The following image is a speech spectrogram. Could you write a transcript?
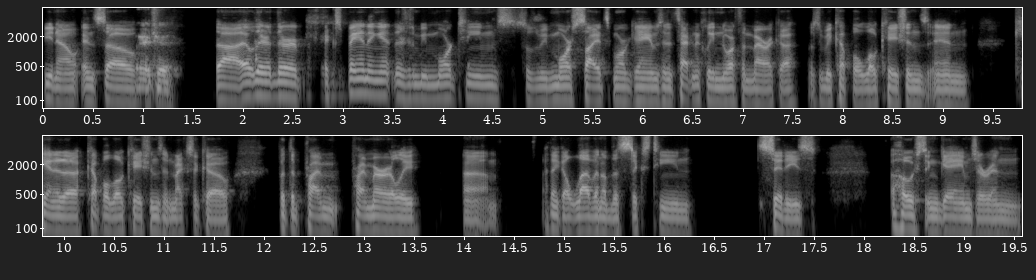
You know, and so Very true. uh, they're they're expanding it. There's going to be more teams, so there'll be more sites, more games, and it's technically North America. There's going to be a couple locations in Canada, a couple locations in Mexico, but the prime primarily, um, I think 11 of the 16 cities hosting games are in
